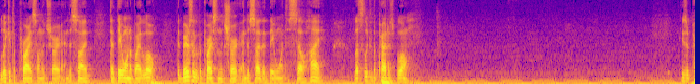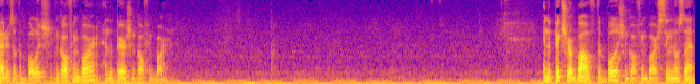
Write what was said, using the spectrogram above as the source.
look at the price on the chart and decide that they want to buy low. The bears look at the price on the chart and decide that they want to sell high. Let's look at the patterns below. These are patterns of the bullish engulfing bar and the bearish engulfing bar. In the picture above, the bullish engulfing bar signals that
